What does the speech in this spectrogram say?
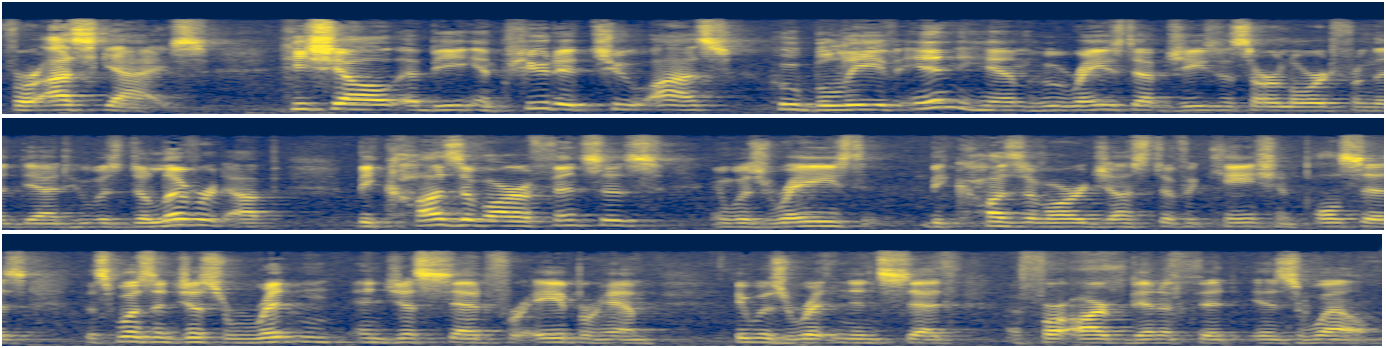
for us guys. He shall be imputed to us who believe in him who raised up Jesus our Lord from the dead, who was delivered up because of our offenses and was raised because of our justification. Paul says this wasn't just written and just said for Abraham, it was written and said for our benefit as well.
